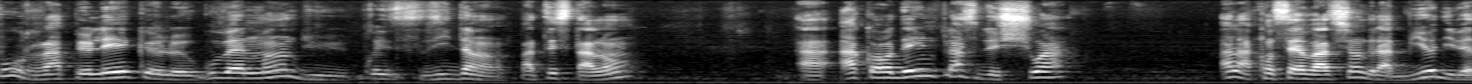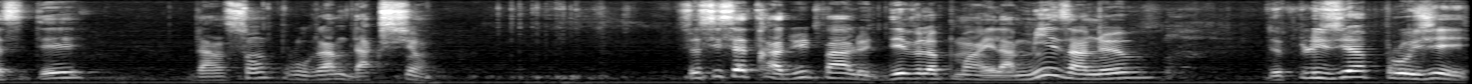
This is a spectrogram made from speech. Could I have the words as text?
pour rappeler que le gouvernement du président Patrice Talon a accordé une place de choix à la conservation de la biodiversité dans son programme d'action. Ceci s'est traduit par le développement et la mise en œuvre de plusieurs projets,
